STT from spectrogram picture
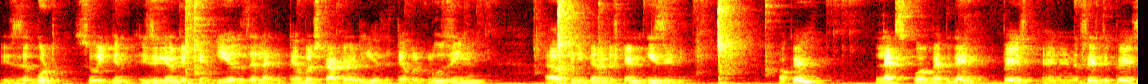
is a good. So you can easily understand. Here is a, like a table started here is a table closing. Everything you can understand easily okay let's go back again page and refresh the page.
